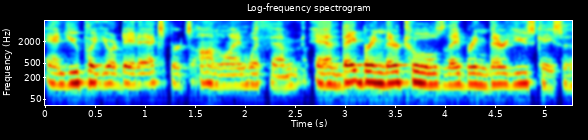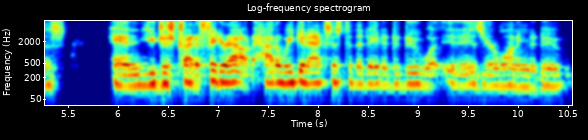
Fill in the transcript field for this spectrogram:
and you put your data experts online with them and they bring their tools, they bring their use cases, and you just try to figure out how do we get access to the data to do what it is you're wanting to do.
